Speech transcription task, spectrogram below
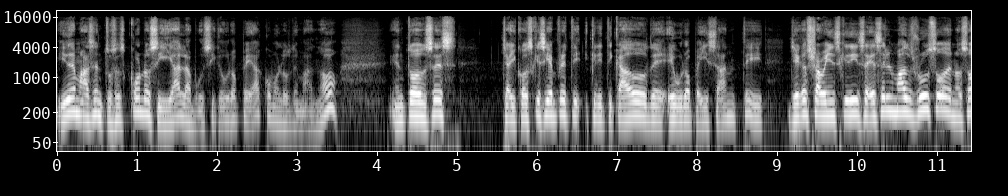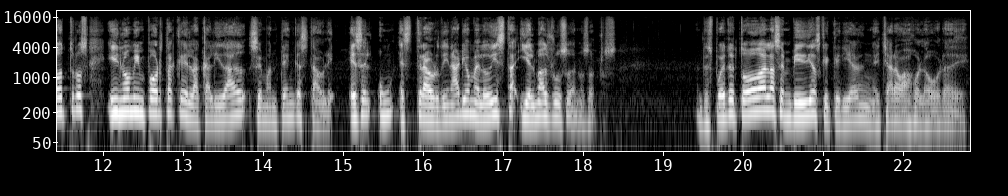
y demás, entonces conocía la música europea como los demás, ¿no? Entonces Tchaikovsky siempre criticado de europeizante. Llega Stravinsky y dice, es el más ruso de nosotros y no me importa que la calidad se mantenga estable. Es el, un extraordinario melodista y el más ruso de nosotros. Después de todas las envidias que querían echar abajo la obra de,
